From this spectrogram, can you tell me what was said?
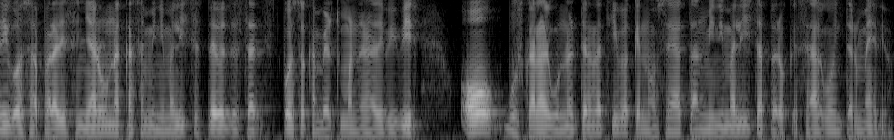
digo, o sea, para diseñar una casa minimalista debes de estar dispuesto a cambiar tu manera de vivir o buscar alguna alternativa que no sea tan minimalista, pero que sea algo intermedio.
